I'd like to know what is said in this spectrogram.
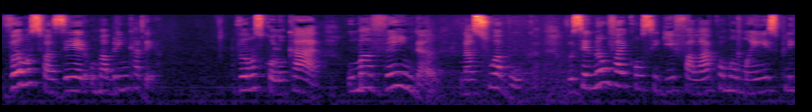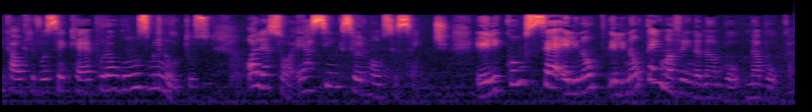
vamos fazer uma brincadeira vamos colocar uma venda na sua boca. Você não vai conseguir falar com a mamãe e explicar o que você quer por alguns minutos. Olha só, é assim que seu irmão se sente. Ele consegue, ele não, ele não tem uma venda na, bo na boca,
